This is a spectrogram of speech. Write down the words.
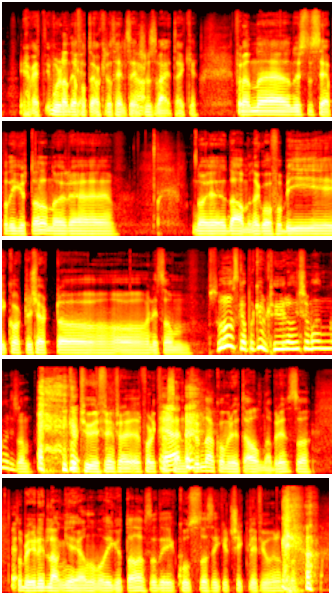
Jeg vet, hvordan de har fått det akkurat Hells Ja. Angels, vet jeg ikke. Men uh, hvis du ser på de gutta, da, når, uh, når damene går forbi korte skjørt og, og liksom Så skal på kulturarrangement! Og liksom kulturfolk fra Ja. sentrum da kommer ut til Alnabru, så, så blir de litt lange i øynene, noen av de gutta. Da, så de koste seg sikkert skikkelig i fjor. Altså.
